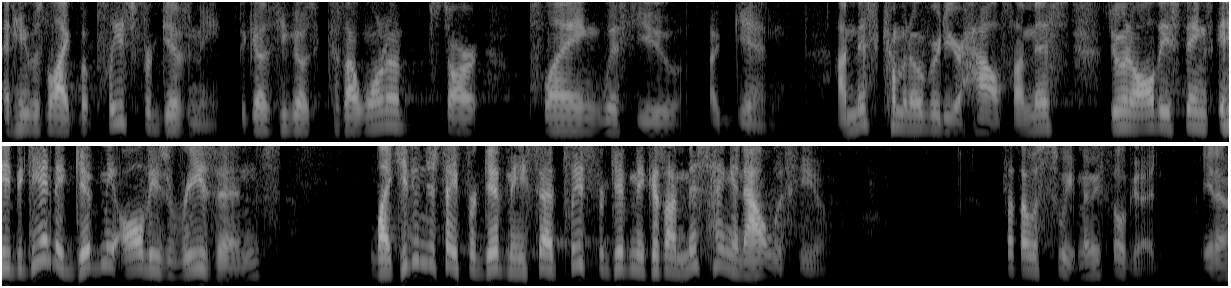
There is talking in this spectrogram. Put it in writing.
And he was like, but please forgive me because he goes, because I want to start playing with you again. I miss coming over to your house. I miss doing all these things. And he began to give me all these reasons. Like, he didn't just say, forgive me. He said, please forgive me because I miss hanging out with you. I thought that was sweet. Made me feel good, you know?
